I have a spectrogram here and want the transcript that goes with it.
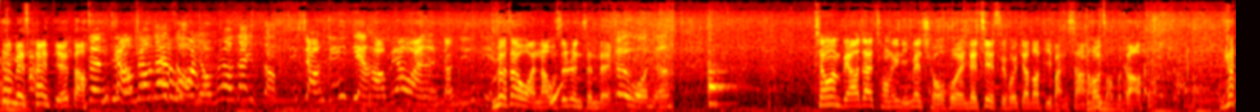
妹妹差点跌倒。整条有没有在走？有没有在走？你小心一点，好，不要玩了，小心一我点。没有在玩啊，我是认真的。对我呢？千万不要在丛林里面求婚，你的戒指会掉到地板上，然后找不到。你看，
